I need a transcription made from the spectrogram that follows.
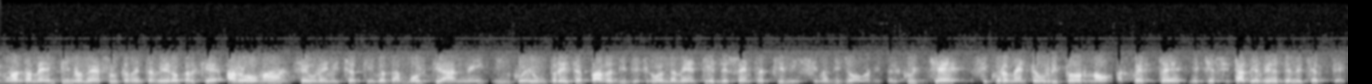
i comandamenti non è assolutamente vero perché a Roma c'è una iniziativa da molti anni in cui un prete parla di dieci comandamenti ed è sempre pienissima di giovani, per cui c'è sicuramente un ritorno a queste necessità di avere delle certezze.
